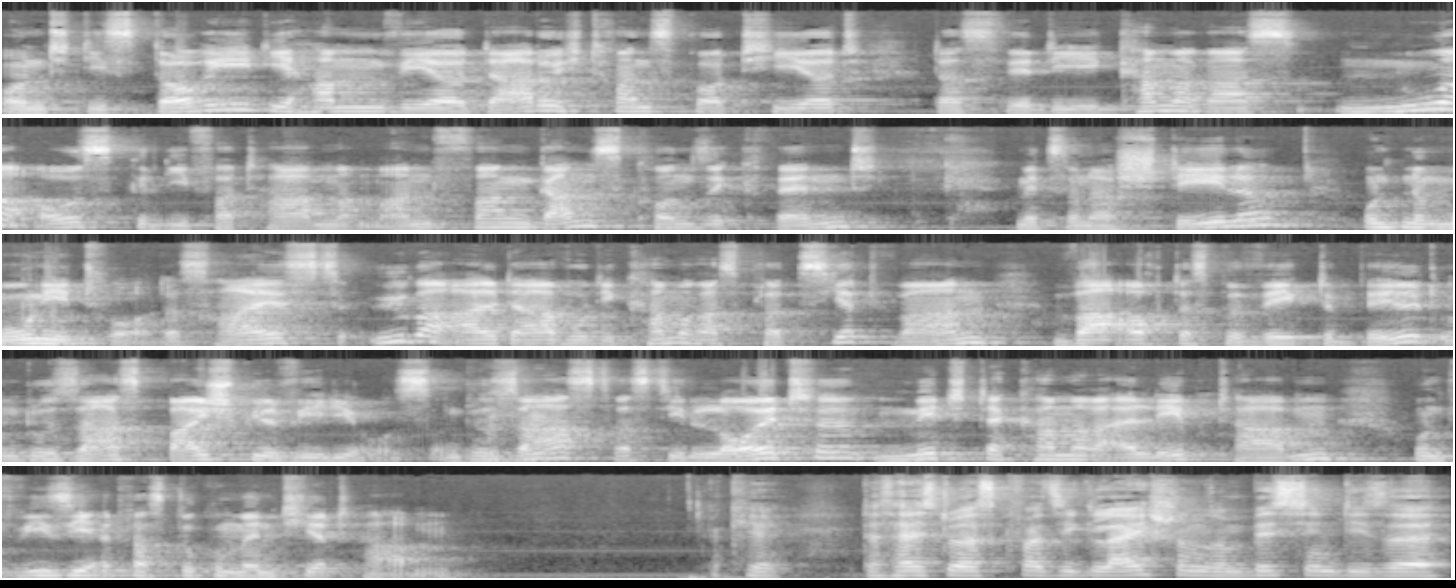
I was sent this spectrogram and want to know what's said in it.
Und die Story, die haben wir dadurch transportiert, dass wir die Kameras nur ausgeliefert haben am Anfang, ganz konsequent mit so einer Stele und einem Monitor. Das heißt, überall da, wo die Kameras platziert waren, war auch das bewegte Bild und du sahst Beispielvideos und du mhm. sahst, was die Leute mit der Kamera erlebt haben und wie sie etwas dokumentiert haben. Okay, das heißt, du hast quasi gleich schon so ein bisschen diese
